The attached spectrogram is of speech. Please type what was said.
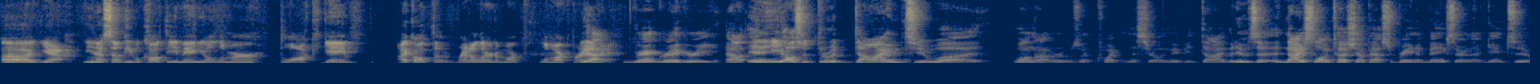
Uh, yeah. You know, some people call it the Emmanuel Lamur block game. I call it the red alert of Mark Lamark Brown. Yeah, game. Grant Gregory, uh, and he also threw a dime to. Uh, well, not it wasn't quite necessarily maybe a dime, but it was a, a nice long touchdown pass to Brandon Banks there in that game too.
